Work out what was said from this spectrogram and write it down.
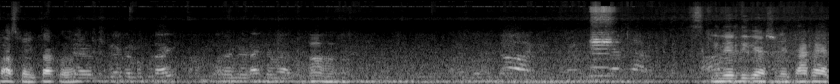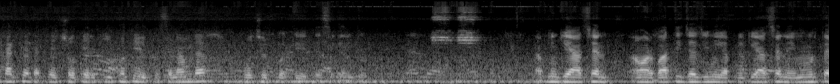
পাঁচ মিনিট থাকো। স্কিনের দিকে আসলে তাকায় থাকতে থাকতে চোখের কি ক্ষতি হইতেছে না আমরা? প্রচুর ক্ষতি হইতেছে কিন্তু। আপনি কি আছেন? আমার বাতিজা যিনি আপনি কি আছেন এই মুহূর্তে?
